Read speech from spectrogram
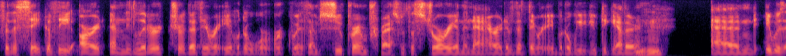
for the sake of the art and the literature that they were able to work with i'm super impressed with the story and the narrative that they were able to weave together Mhm. and it was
